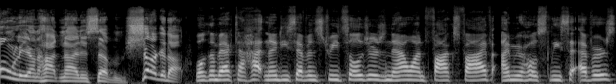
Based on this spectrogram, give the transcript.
only on Hot 97. Shug it up. Welcome back to Hot 97 Street Soldiers, now on Fox 5. I'm your host, Lisa Evers,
